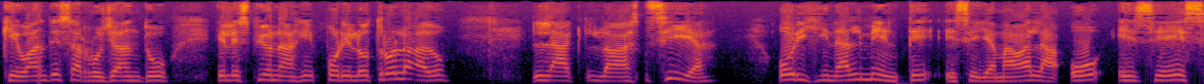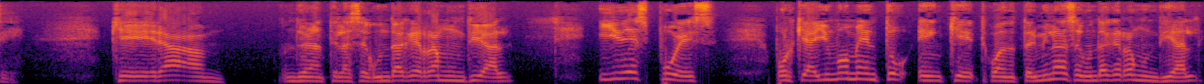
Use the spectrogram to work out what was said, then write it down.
que van desarrollando el espionaje. Por el otro lado, la, CIA originalmente eh, se llamaba la OSS, que era mm, durante la Segunda Guerra Mundial, y después, porque hay un momento en que cuando termina la Segunda Guerra Mundial,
